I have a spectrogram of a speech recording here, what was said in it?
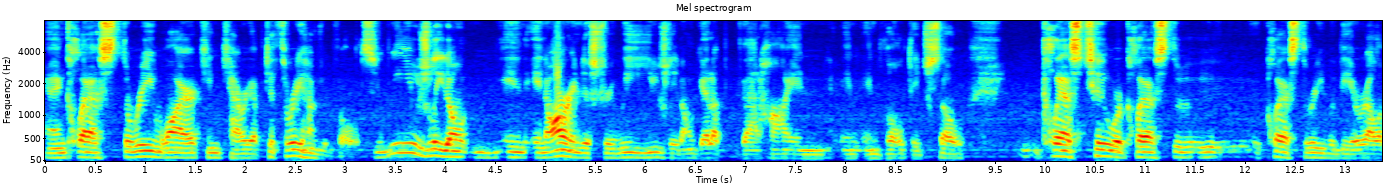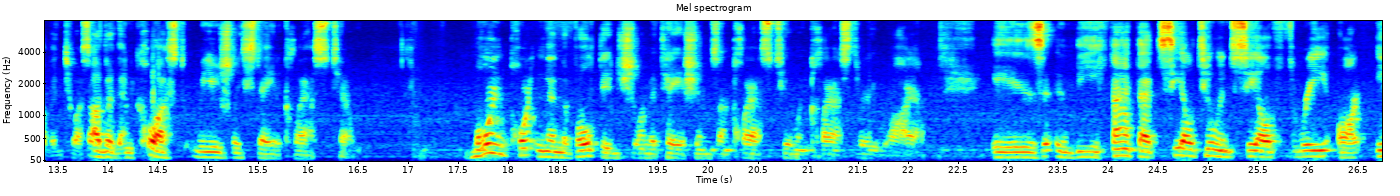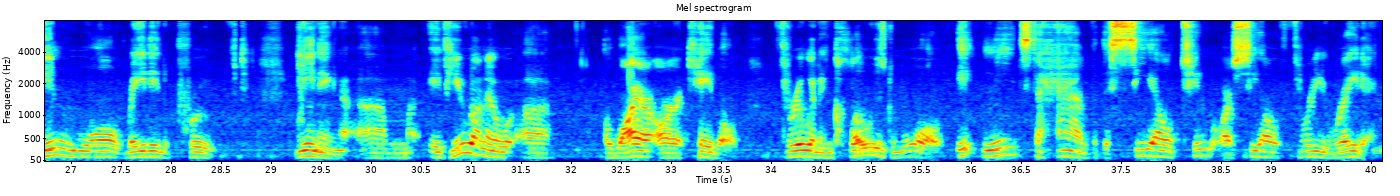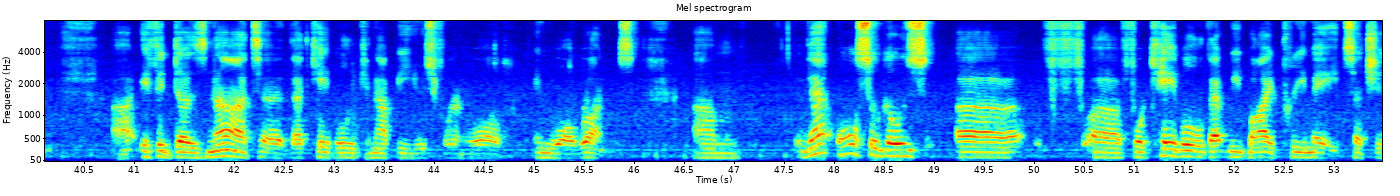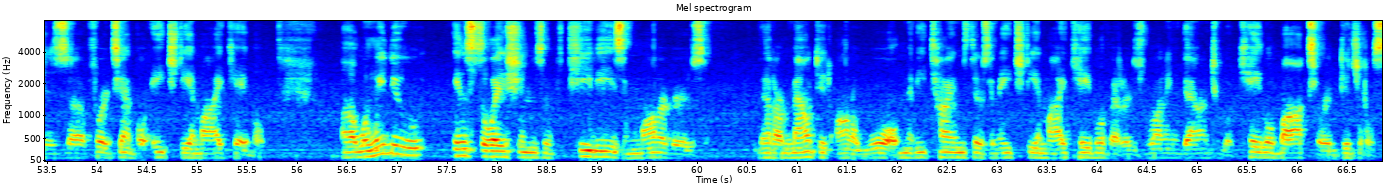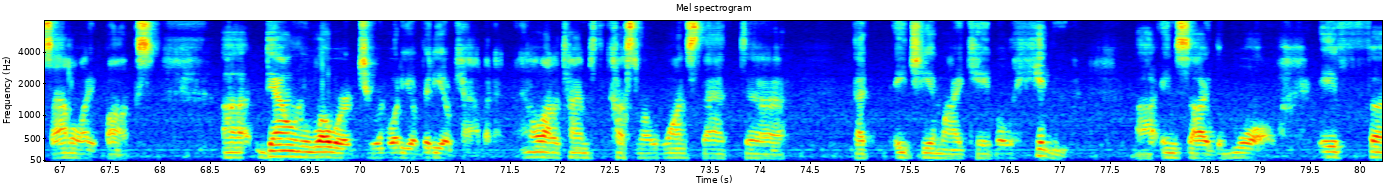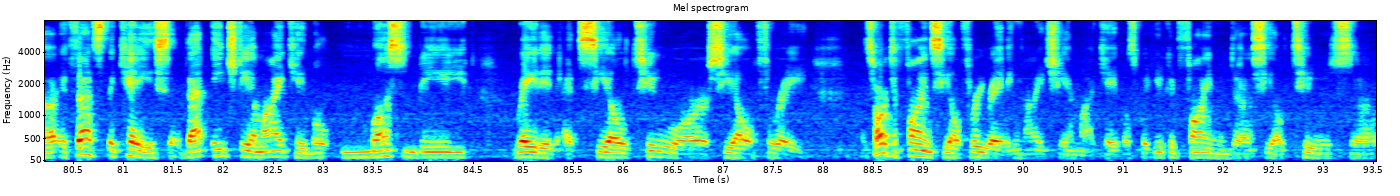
and class 3 wire can carry up to 300 volts. We usually don't, in, in our industry, we usually don't get up that high in, in, in voltage. So class 2 or class 3, class 3 would be irrelevant to us. Other than cost, we usually stay to class 2. More important than the voltage limitations on class 2 and class 3 wire is the fact that CL2 and CL3 are in-wall rated approved. Meaning, um, if you run a, a, a wire or a cable through an enclosed wall, it needs to have the CL2 or CL3 rating. Uh, if it does not, uh, that cable cannot be used for in-wall in-wall runs. Um, that also goes uh, uh for cable that we buy pre-made, such as, uh, for example, HDMI cable. Uh, when we do installations of TVs and monitors that are mounted on a wall. Many times there's an HDMI cable that is running down to a cable box or a digital satellite box uh, down lower to an audio video cabinet. And a lot of times the customer wants that, uh, that HDMI cable hidden uh, inside the wall. If, uh, if that's the case, that HDMI cable must be rated at CL2 or CL3. It's hard to find CL3 ratings on HDMI cables, but you could find uh, CL2s uh,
